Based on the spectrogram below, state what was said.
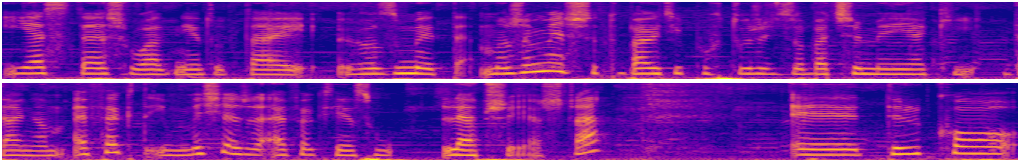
jest też ładnie tutaj rozmyte. Możemy jeszcze to bardziej powtórzyć, zobaczymy jaki da nam efekt i myślę, że efekt jest lepszy jeszcze. E, tylko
